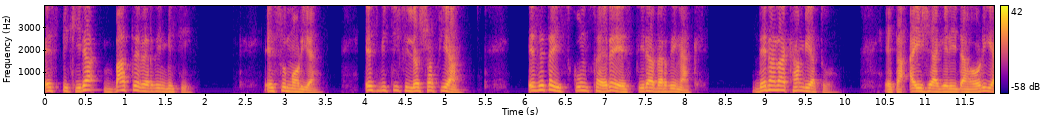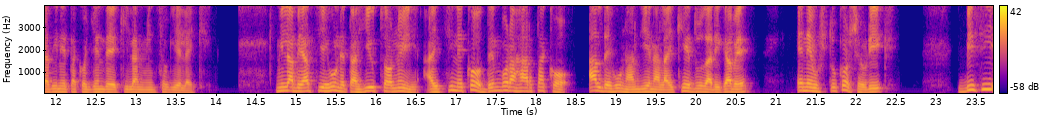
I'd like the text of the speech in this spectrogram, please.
ez pikira bate berdin bizi. Ez humoria, ez bizi filosofia, ez eta hizkuntza ere ez dira berdinak. Dena da kanbiatu, eta aizea geri da hori adinetako jende ekilan mintzogielaik. Mila behatzi egun eta hiutan oi aitzineko denbora hartako aldehun handiena laike dudari gabe, ene ustuko seurik, bizi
